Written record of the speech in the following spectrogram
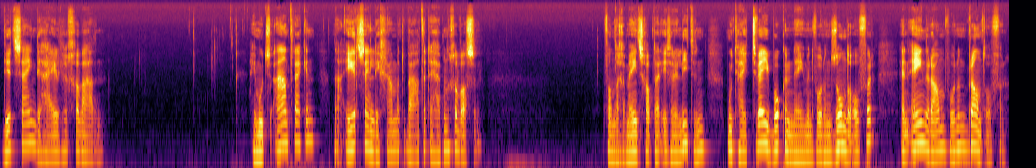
Dit zijn de heilige gewaden. Hij moet ze aantrekken na eerst zijn lichaam met water te hebben gewassen. Van de gemeenschap der Israëlieten moet hij twee bokken nemen voor een zondeoffer en één ram voor een brandoffer.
